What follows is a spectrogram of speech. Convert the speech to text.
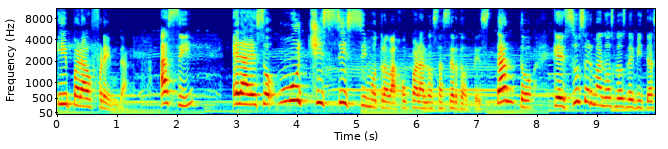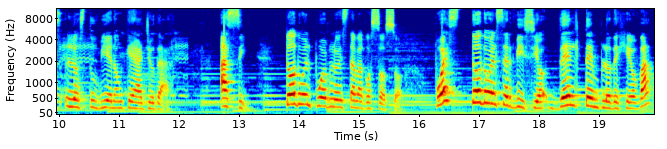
y para ofrenda. Así era eso muchísimo trabajo para los sacerdotes, tanto que sus hermanos los levitas los tuvieron que ayudar. Así, todo el pueblo estaba gozoso, pues todo el servicio del templo de Jehová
